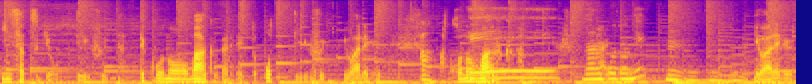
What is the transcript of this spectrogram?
印刷業っていうふうになって、このマークが出ると、おっていうふうに言われる、ああこのマークかってへーなるほどね。うんうんうん言われる、ま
